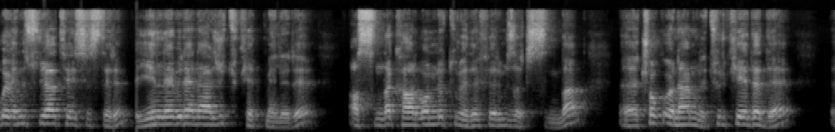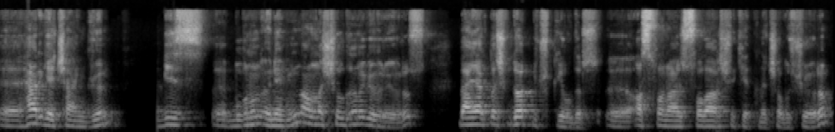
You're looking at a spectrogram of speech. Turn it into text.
bu endüstriyel tesislerin yenilenebilir enerji tüketmeleri aslında karbon nötr hedeflerimiz açısından e, çok önemli. Türkiye'de de e, her geçen gün biz e, bunun öneminin anlaşıldığını görüyoruz. Ben yaklaşık 4,5 yıldır e, Astroenerji Solar şirketinde çalışıyorum.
